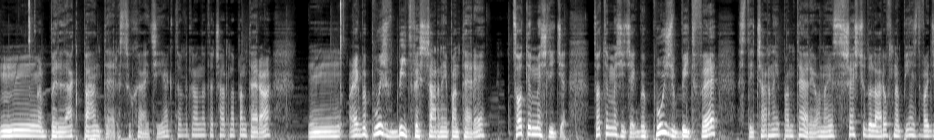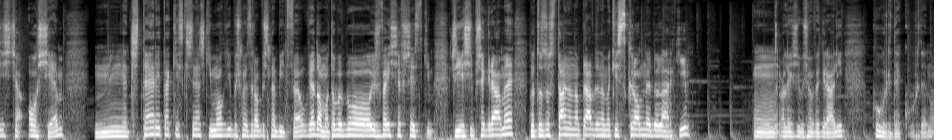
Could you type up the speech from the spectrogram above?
Mm, Black Panther, słuchajcie, jak to wygląda ta czarna pantera? Mm, a jakby pójść w bitwę z czarnej pantery, Co ty myślicie? Co ty myślicie? Jakby pójść w bitwy z tej czarnej pantery, ona jest z 6 dolarów na 5,28. Mm, Cztery takie skrzyneczki moglibyśmy zrobić na bitwę. Wiadomo, to by było już wejście wszystkim. Czyli jeśli przegramy, no to zostaną naprawdę nam jakieś skromne dolarki. Mm, ale jeśli byśmy wygrali, kurde, kurde, no.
